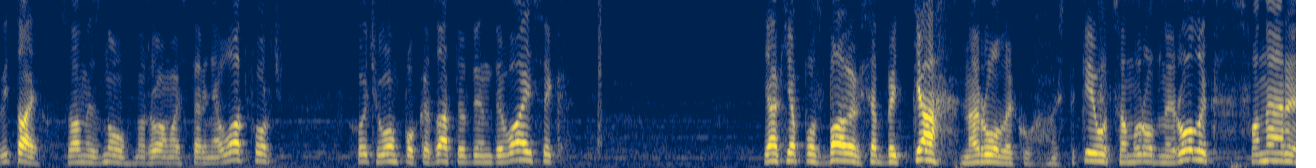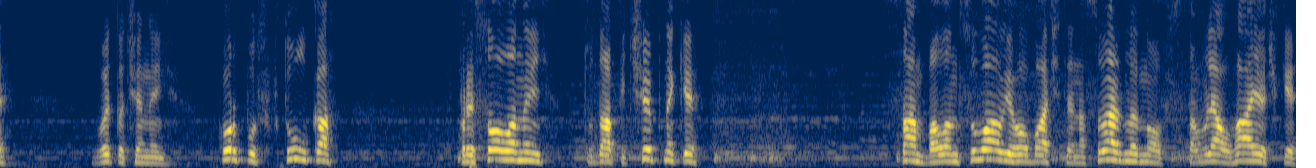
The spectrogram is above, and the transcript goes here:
Вітаю! З вами знову ножова майстерня Владфорж. Хочу вам показати один девайсик. Як я позбавився биття на ролику. Ось такий от саморобний ролик з фанери. Виточений корпус, втулка, впресований, туди підшипники. Сам балансував його, бачите, насвердлено, вставляв гаєчки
